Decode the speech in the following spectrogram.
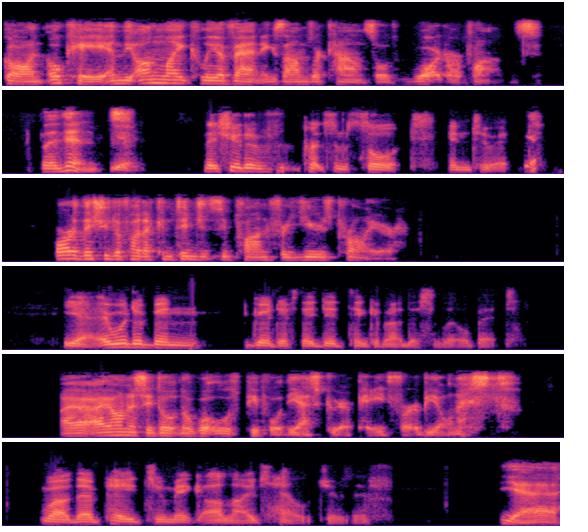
gone okay. In the unlikely event exams are cancelled, what are our plans? But they didn't. Yeah. They should have put some thought into it. Yeah. Or they should have had a contingency plan for years prior. Yeah, it would have been good if they did think about this a little bit. I, I honestly don't know what those people at the SQA are paid for, to be honest. Well, they're paid to make our lives hell, Joseph. Yeah,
